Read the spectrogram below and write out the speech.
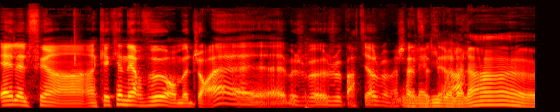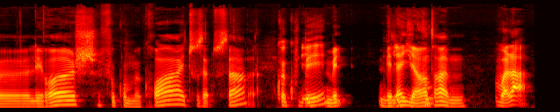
Elle, elle fait un, un caca nerveux en mode genre, Ah, je, veux, je veux partir, je veux machin, Voilà, etc. voilà là, euh, les roches, faut qu'on me croie et tout ça, tout ça. Quoi couper Mais, mais là, il y a un drame. Voilà,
